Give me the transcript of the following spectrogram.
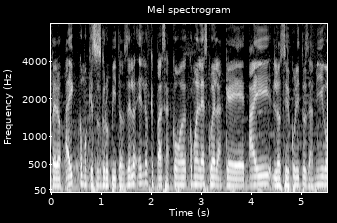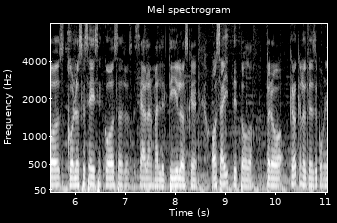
pero hay como que sus grupitos, es lo, es lo que pasa, como, como en la escuela, que hay los circulitos de amigos con los que se dicen cosas, los que se hablan mal de ti, los que, o sea, hay de todo. Pero creo que en los medios de comunicación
